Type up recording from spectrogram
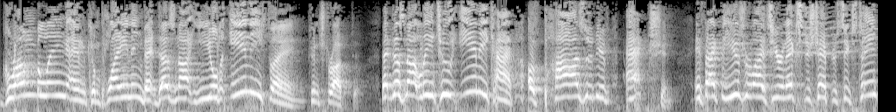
Grumbling and complaining that does not yield anything constructive. That does not lead to any kind of positive action. In fact, the Israelites here in Exodus chapter 16,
